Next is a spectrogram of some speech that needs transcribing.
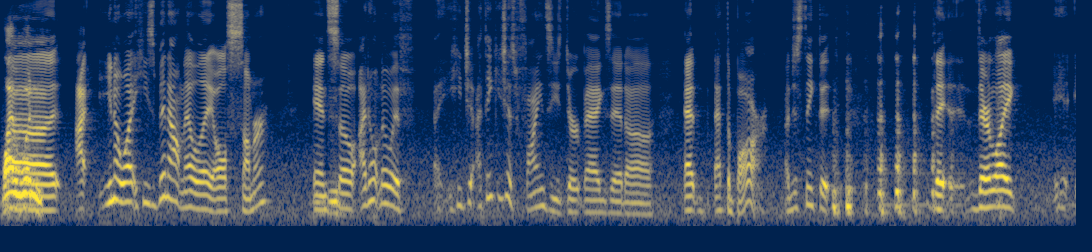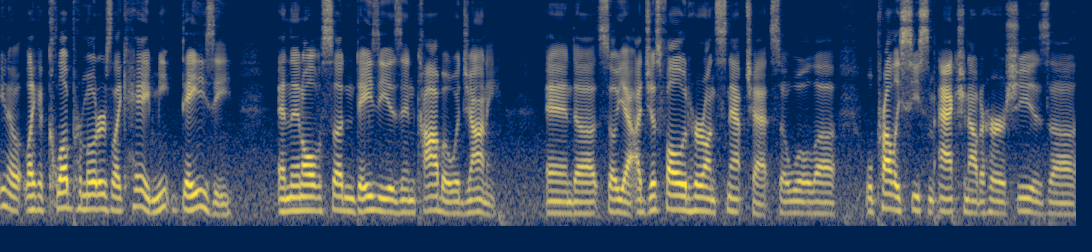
why wouldn't? Uh, I you know what? He's been out in L.A. all summer, and Mhm. so I don't know if uh, he. I think he just finds these dirtbags at uh at at the bar. I just think that they they're like you know like a club promoter's like, hey, meet Daisy, and then all of a sudden Daisy is in Cabo with Johnny, and uh, so yeah, I just followed her on Snapchat, so we'll uh, we'll probably see some action out of her. She is. Uh,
